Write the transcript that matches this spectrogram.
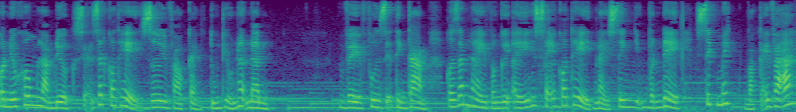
còn nếu không làm được sẽ rất có thể rơi vào cảnh túng thiếu nợ nần. Về phương diện tình cảm, con giáp này và người ấy sẽ có thể nảy sinh những vấn đề xích mích và cãi vã.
